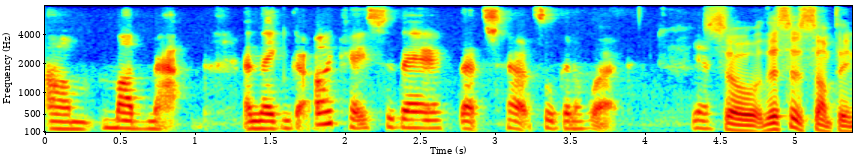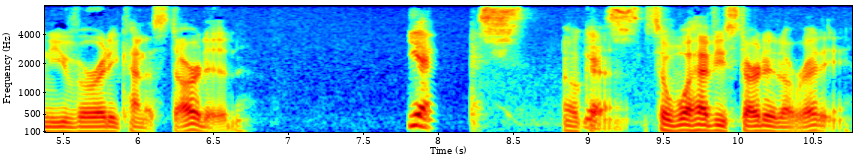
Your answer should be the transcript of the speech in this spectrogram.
um, mud map, and they can go, okay, so there, that's how it's all going to work. Yeah. So this is something you've already kind of started. Yes. Okay. Yes. So what have you started already?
